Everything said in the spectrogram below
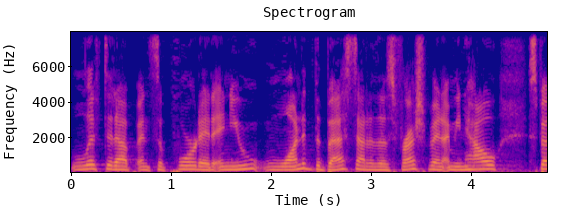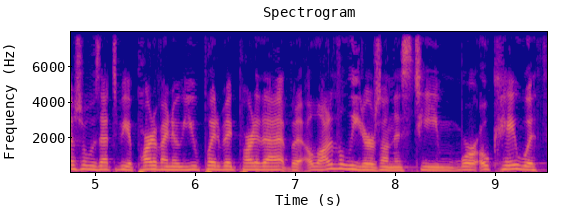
lifted up and supported, and you wanted the best out of those freshmen. I mean, how special was that to be a part of? I know you played a big part of that, but a lot of the leaders on this team were okay with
